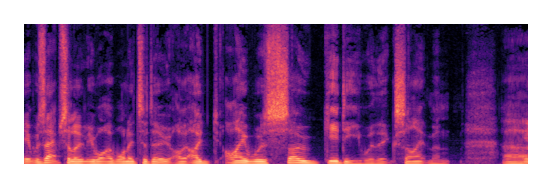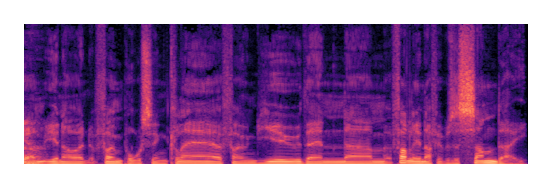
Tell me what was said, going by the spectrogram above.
it was absolutely what I wanted to do. I I, I was so giddy with excitement. Um, Yeah. You know, I phoned Paul Sinclair, I phoned you. Then, um, funnily enough, it was a Sunday,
